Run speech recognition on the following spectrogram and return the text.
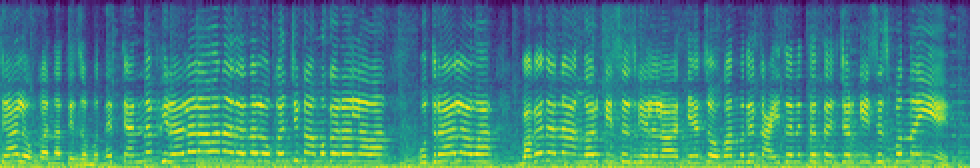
त्या लोकांना ते जमत नाही. त्यांना फिरायला लावा ना त्यांना लोकांची कामं करायला लावा उतरायला लावा. बघा त्यांना अंगावर केसेस घ्यायला लावा. त्या चौघांमधले काही जण आहेत तर त्यांच्यावर केसेस पण नाही आहेत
